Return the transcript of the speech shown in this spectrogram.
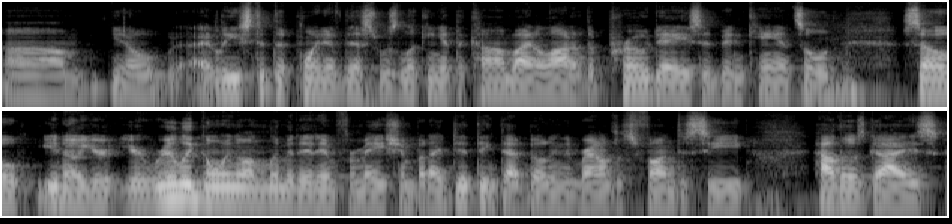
um, you know, at least at the point of this was looking at the combine. A lot of the pro days had been canceled, so you know you're you're really going on limited information. But I did think that building the Browns was fun to see how those guys,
